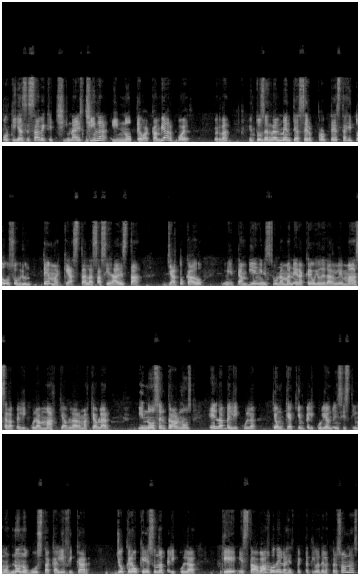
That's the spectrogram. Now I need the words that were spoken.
porque ya se sabe que China es China y no te va a cambiar, pues, ¿verdad? Entonces realmente hacer protestas y todo sobre un tema que hasta la saciedad está ya tocado, eh, también es una manera, creo yo, de darle más a la película, más que hablar, más que hablar, y no centrarnos en la película, que aunque aquí en Peliculeando insistimos, no nos gusta calificar, yo creo que es una película que está abajo de las expectativas de las personas,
